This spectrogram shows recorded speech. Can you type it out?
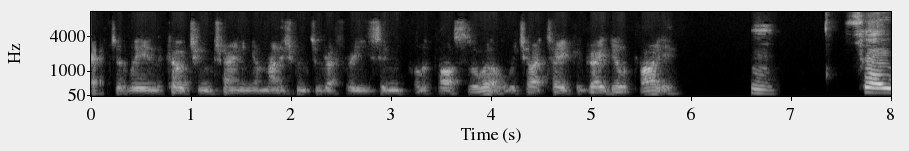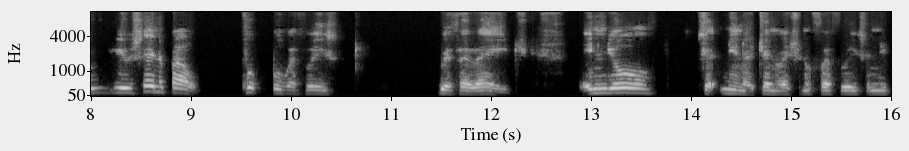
effectively in the coaching, training, and management of referees in other parts of the world, which I take a great deal of pride in. Hmm. So you were saying about football referees with their age. In your you know generation of referees in the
